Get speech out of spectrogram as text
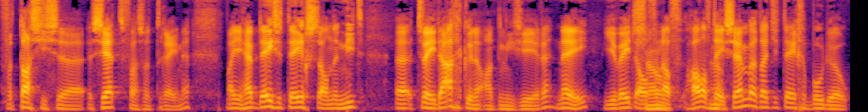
fantastische zet van zo'n trainer. Maar je hebt deze tegenstander niet eh, twee dagen kunnen analyseren. Nee, je weet al Zo. vanaf half Ja. december dat je tegen Bodo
